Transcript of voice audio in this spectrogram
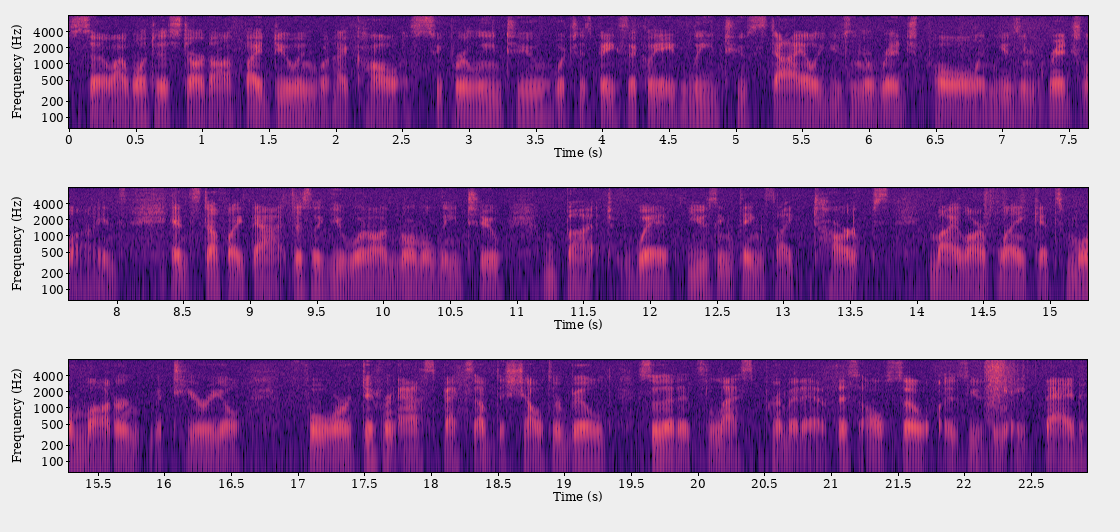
So I wanted to start off by doing what I call a super lean-to, which is basically a lean-to style using a ridge pole and using ridge lines and stuff like that, just like you would on normal lean-to, but with using things like tarps, mylar blankets, more modern material for different aspects of the shelter build so that it's less primitive. This also is using a bed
